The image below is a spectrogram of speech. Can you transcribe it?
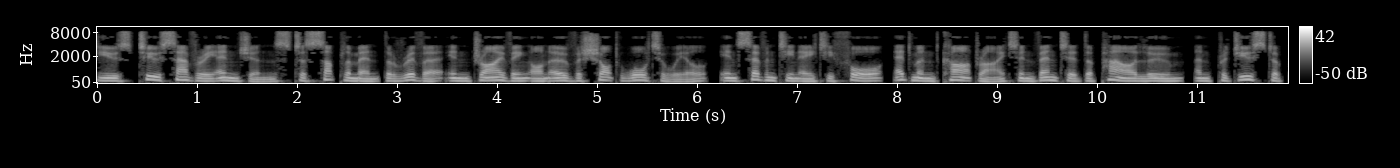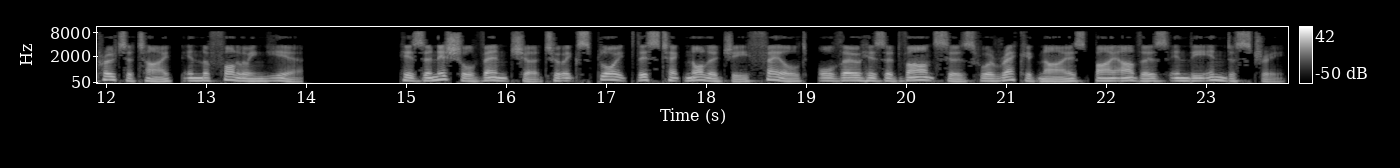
used two Savery engines to supplement the river in driving on overshot waterwheel. In 1784, Edmund Cartwright invented the power loom, and produced a prototype in the following year. His initial venture to exploit this technology failed, although his advances were recognized by others in the industry.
